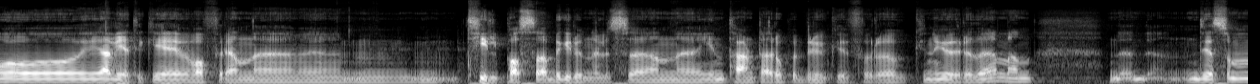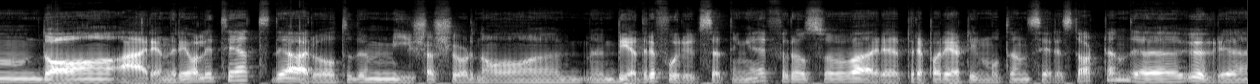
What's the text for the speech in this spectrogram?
og jeg vet ikke hva for en uh, tilpassa begrunnelse en eh, internt der oppe bruker for å kunne gjøre det. Men det, som da er en realitet, det er jo at de gir seg sjøl nå eh, bedre forutsetninger for å være preparert inn mot en seriestart enn det øvrige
